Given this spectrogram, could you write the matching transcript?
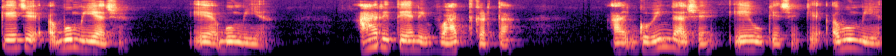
કે જે અબુ મિયા છે, એ અબુ મિયા આ રીતે એની વાત કરતા. આ ગોવિંદા છે, એ એવું કહે છે કે અબુ મિયા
